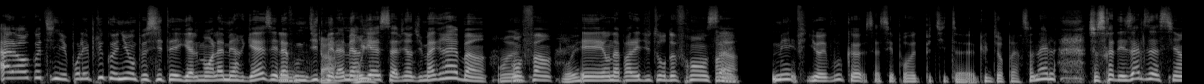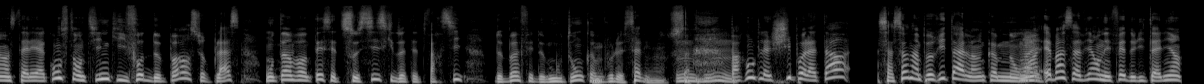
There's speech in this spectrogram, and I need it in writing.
Alors on continue. Pour les plus connus, on peut citer également la merguez. Et là, Mm. vous me dites, Ah, mais la merguez, ça vient du Maghreb. Ouais. Enfin, Oui. et on a parlé du Tour de France. Ouais. Mais figurez-vous que, ça c'est pour votre petite euh, culture personnelle, ce seraient des Alsaciens installés à Constantine qui, faute de porc sur place, ont inventé cette saucisse qui doit être farcie de bœuf et de mouton, comme Mm. vous le savez Mm. tous. Mhm. Par contre, la chipolata, ça sonne un peu rital hein, comme nom. Ouais. hein. Eh ben, ça vient en effet de l'italien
